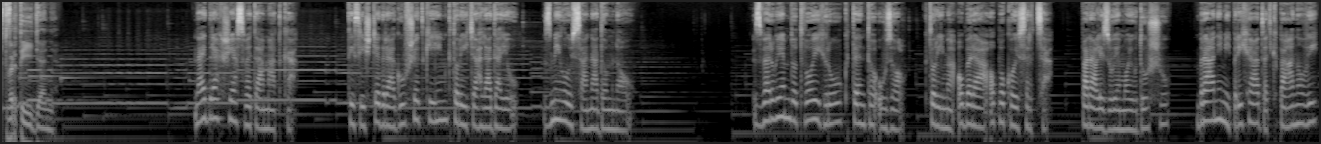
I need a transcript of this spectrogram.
Štvrtý deň Najdrahšia svetá Matka, Ty si štedrá ku všetkým, ktorí ťa hľadajú. Zmiluj sa nado mnou. Zverujem do Tvojich rúk tento úzol, ktorý ma oberá o pokoj srdca, paralizuje moju dušu, bráni mi prichádzať k pánovi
